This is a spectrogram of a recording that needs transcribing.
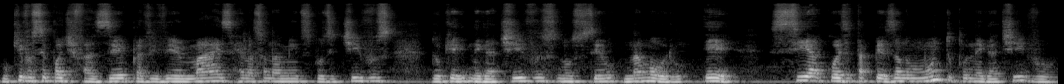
o que você pode fazer para viver mais relacionamentos positivos do que negativos no seu namoro. E se a coisa está pesando muito para o negativo,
